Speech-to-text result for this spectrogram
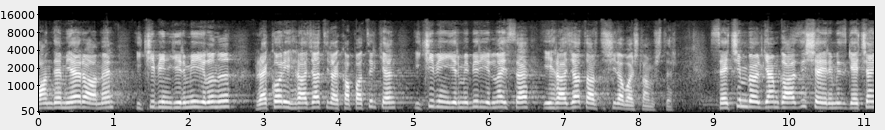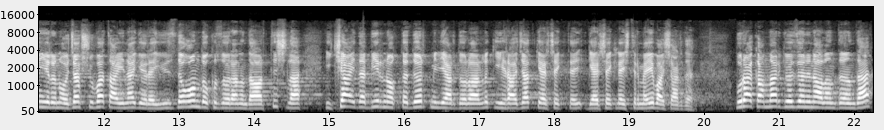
pandemiye rağmen 2020 yılını rekor ihracat ile kapatırken 2021 yılına ise ihracat artışıyla başlamıştır. Seçim bölgem Gazi şehrimiz geçen yılın Ocak-Şubat ayına göre %19 oranında artışla 2 ayda 1.4 milyar dolarlık ihracat gerçekleştirmeyi başardı. Bu rakamlar göz önüne alındığında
